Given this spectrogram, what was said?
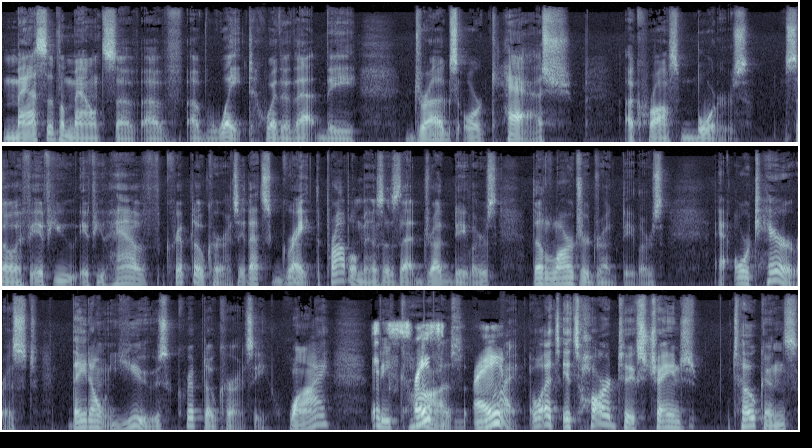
massive amounts of, of, of weight, whether that be drugs or cash, across borders. So if, if you if you have cryptocurrency, that's great. The problem is is that drug dealers, the larger drug dealers, uh, or terrorists, they don't use cryptocurrency. Why? It's crazy, right? Well, it's it's hard to exchange tokens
